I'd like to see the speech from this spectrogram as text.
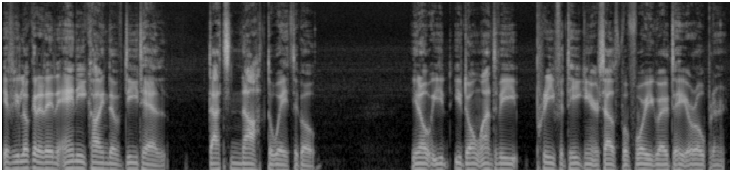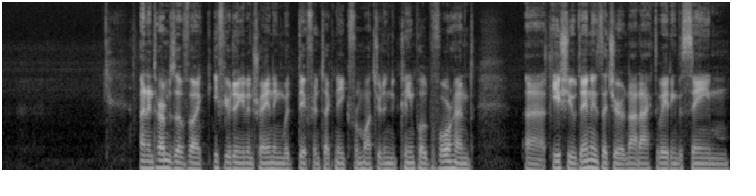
if you look at it in any kind of detail, that's not the way to go. You know, you you don't want to be pre fatiguing yourself before you go out to hit your opener. And in terms of like if you're doing it in training with different technique from what you're doing in clean pull beforehand, uh, the issue then is that you're not activating the same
